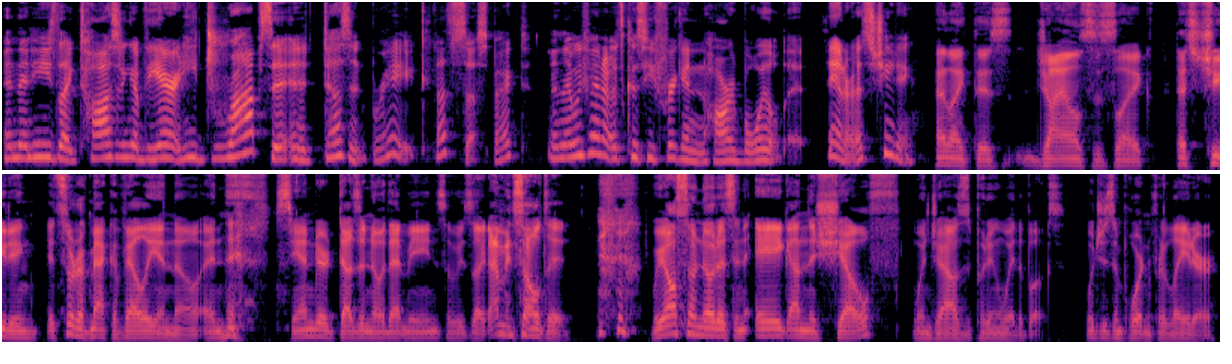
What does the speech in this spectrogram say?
And then he's like tossing up the air and he drops it and it doesn't break. That's suspect. And then we find out it's because he freaking hard boiled it. Xander, that's cheating. I like this. Giles is like, that's cheating. It's sort of Machiavellian, though. And Xander doesn't know what that means. So he's like, I'm insulted. we also notice an egg on the shelf when Giles is putting away the books. Which is important for later.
